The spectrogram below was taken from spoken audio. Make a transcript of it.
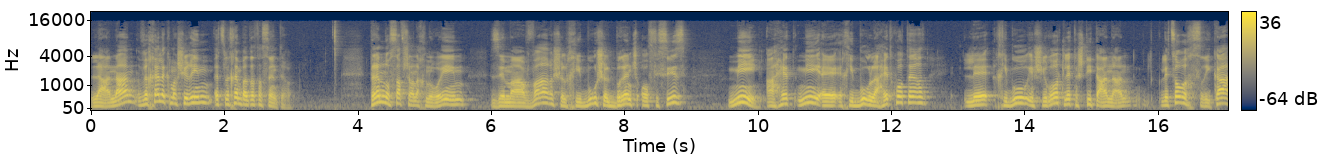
לענן וחלק משאירים אצלכם ב-data center. trend נוסף שאנחנו רואים זה מעבר של חיבור של branch offices מחיבור ל-headquarter לחיבור ישירות לתשתית הענן, לצורך סריקה,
